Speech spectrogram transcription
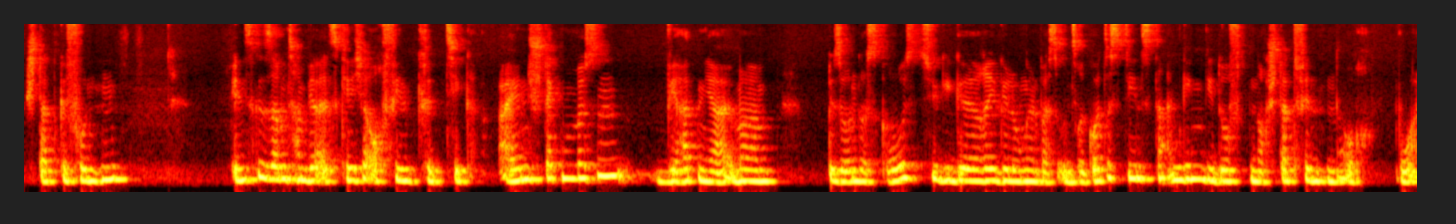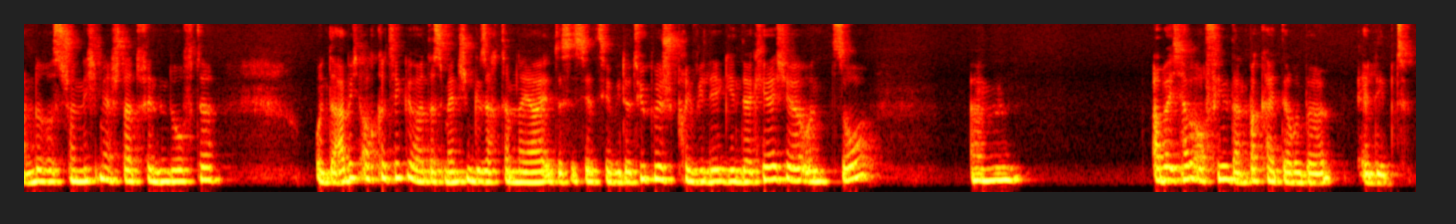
stattgefunden. Insgesamt haben wir als Kirche auch viel Kritik einstecken müssen. Wir hatten ja immer besonders großzügige Regelungen, was unsere Gottesdienste anging. Die durften noch stattfinden, auch wo anderes schon nicht mehr stattfinden durfte. Und da habe ich auch Kritik gehört, dass Menschen gesagt haben, naja, das ist jetzt hier wieder typisch, Privilegien der Kirche und so. Ähm, aber ich habe auch viel Dankbarkeit darüber erlebt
